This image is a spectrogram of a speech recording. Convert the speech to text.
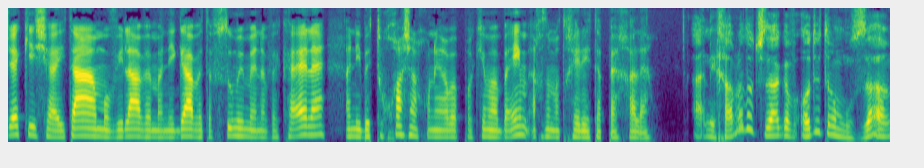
ג'קי שהייתה מובילה ומנהיגה ותפסו ממנה וכאלה, אני בטוחה שאנחנו נראה בפרקים הבאים איך זה מתחיל להתהפך עליה. אני חייב לדעת שזה אגב עוד יותר מוזר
